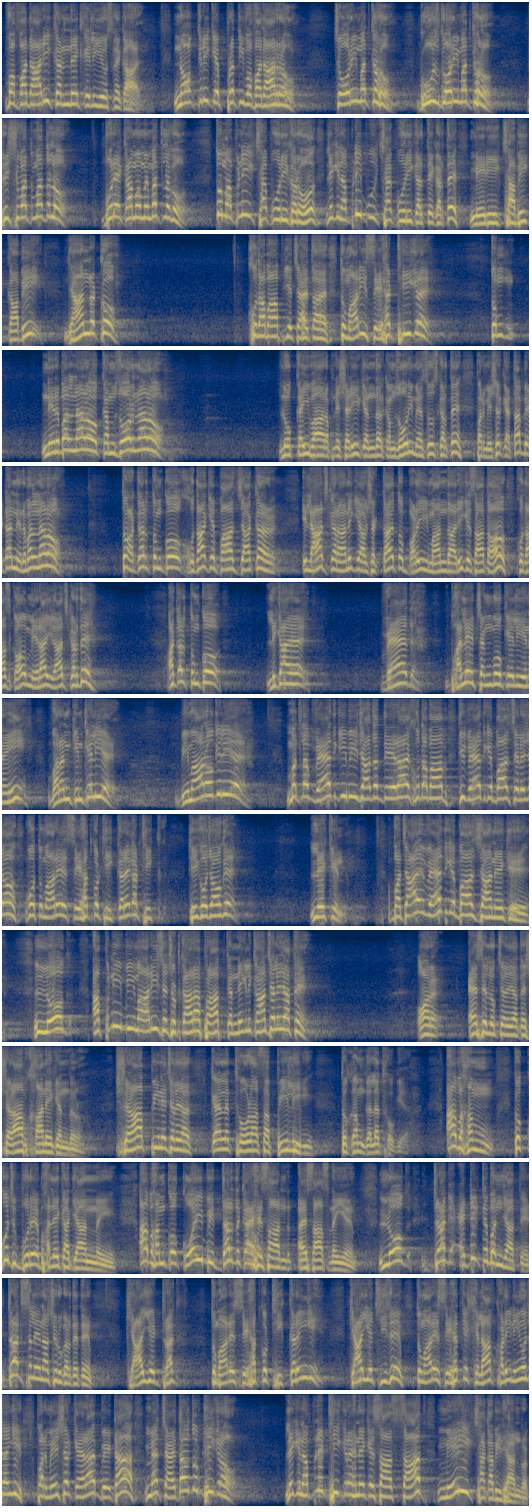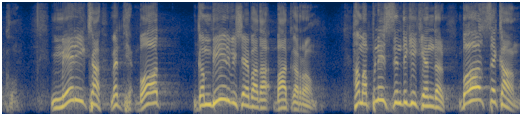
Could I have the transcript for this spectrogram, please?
वफादारी करने के लिए उसने कहा है। नौकरी के प्रति वफादार रहो। चोरी मत करो। घूसखोरी मत करो। रिश्वत मत लो। बुरे कामों में मत लगो। तुम अपनी इच्छा पूरी करो, लेकिन अपनी इच्छा पूरी करते करते मेरी इच्छा भी का भी ध्यान रखो। खुदा बाप ये चाहता है, तुम्हारी सेहत ठीक रहे। तुम निर्बल ना रहो, कमज़ोर ना रहो। लोग कई बार अपने शरीर के अंदर कमज़ोरी महसूस करते हैं, परमेश्वर कहता बेटा, निर्मल ना रहो। तो अगर तुमको खुदा के पास जाकर इलाज कराने की आवश्यकता है तो बड़ी ईमानदारी के साथ आओ, खुदा से कहो, मेरा इलाज कर दे। अगर तुमको लिखा है वैद भले चंगों के लिए नहीं, वरन किन के लिए? बीमारों के लिए। मतलब वैद की भी इजाज़त दे रहा है खुदा बाप कि वैद के पास चले जाओ, वो तुम्हारे सेहत को ठीक करेगा, ठीक ठीक हो जाओगे? लेकिन बजाय वैद्य के पास जाने के, लोग अपनी बीमारी से छुटकारा प्राप्त करने के लिए कहाँ चले जाते हैं? और ऐसे लोग चले जाते हैं शराब खाने के अंदर। शराब पीने चले जाते कहने थोड़ा सा पी ली तो कम गलत हो गया। अब हम को कुछ बुरे भले का ज्ञान नहीं। अब हमको कोई भी दर्द का एहसास एहसास नहीं है। लोग ड्रग एडिक्ट बन जाते हैं ड्रग्स लेना शुरू कर देते हैं। क्या ये ड्रग तुम्हारे सेहत को ठीक करेंगी? क्या ये चीज़ें तुम्हारे सेहत के खिलाफ खड़ी नहीं हो जाएँगी? परमेश्वर कह रहा है बेटा मैं चाहता हूँ तुम ठीक रहो। लेकिन अपने ठीक रहने के साथ साथ मेरी इच्छा का भी ध्यान रखो। मेरी इच्छा मैं बहुत गंभीर विषय बात, कर रहा हूँ। हम अपनी ज़िंदगी के अंदर बहुत से काम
